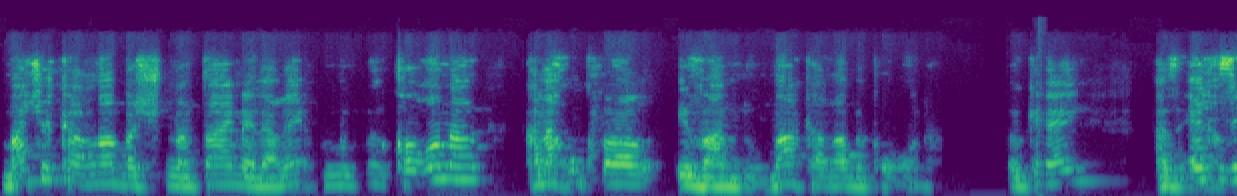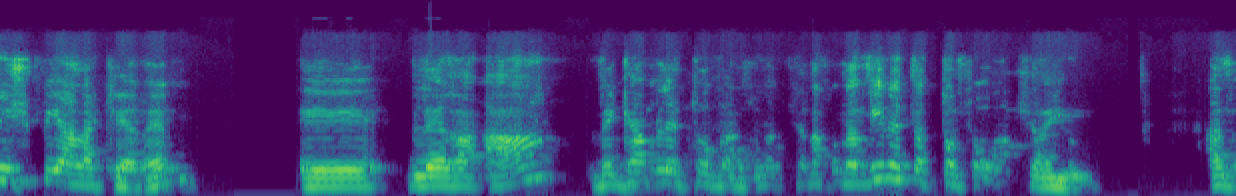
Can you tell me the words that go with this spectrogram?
מה שקרה בשנתיים האלה, הרי קורונה, אנחנו כבר הבנו מה קרה בקורונה, אוקיי? אז איך זה השפיע על הקרן? אה, לרעה וגם לטובה. זאת אומרת, שאנחנו נבין את התופעות שהיו. אז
